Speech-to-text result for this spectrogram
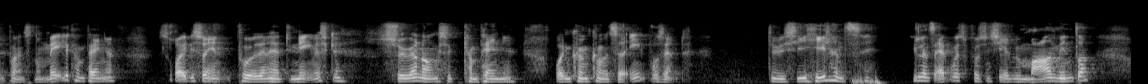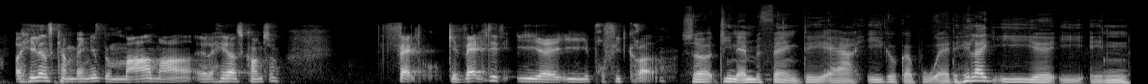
5% på hans normale kampagne, så røg de så ind på den her dynamiske søgeannonce kampagne, hvor den kun konverterede 1%. Det vil sige, at hele hans, hele hans AdWords potentiale blev meget mindre, og hele hans kampagne blev meget, meget, eller hele hans konto, faldt gevaldigt i, uh, i profitgrad. Så din anbefaling, det er ikke at gøre brug af det. Heller ikke i, uh, i en,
